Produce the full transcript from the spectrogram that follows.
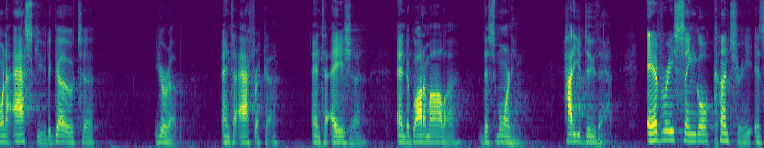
want to ask you to go to Europe and to Africa and to Asia and to Guatemala this morning. How do you do that? Every single country is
